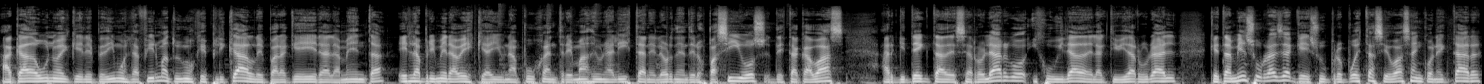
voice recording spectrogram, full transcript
A cada uno al que le pedimos la firma tuvimos que explicarle para qué era la menta. Es la primera vez que hay una puja entre más de una lista en el orden de los pasivos. Destaca Vaz, arquitecta de Cerro Largo y jubilada de la actividad rural, que también subraya que su propuesta se basa en conectar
